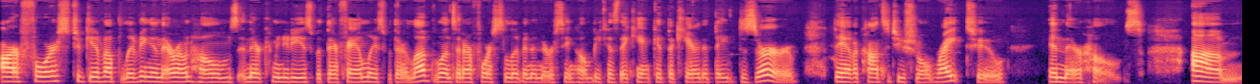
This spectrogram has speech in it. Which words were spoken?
are forced to give up living in their own homes, in their communities, with their families, with their loved ones, and are forced to live in a nursing home because they can't get the care that they deserve, they have a constitutional right to in their homes. Um,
